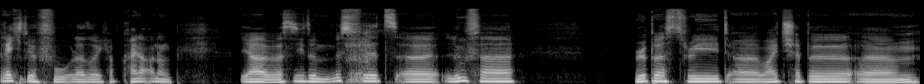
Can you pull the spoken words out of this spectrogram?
Rechte fu oder so. Ich habe keine Ahnung. Ja, was ist hier drin? Misfits, äh, Luther, Ripper Street, äh, Whitechapel, ähm,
